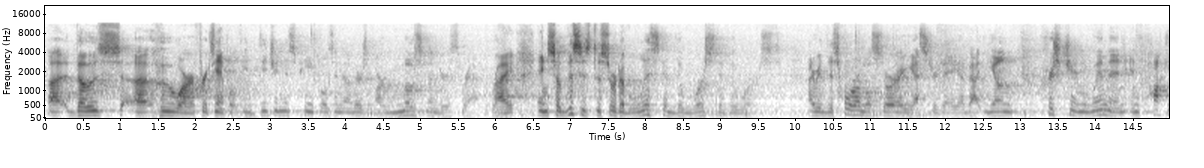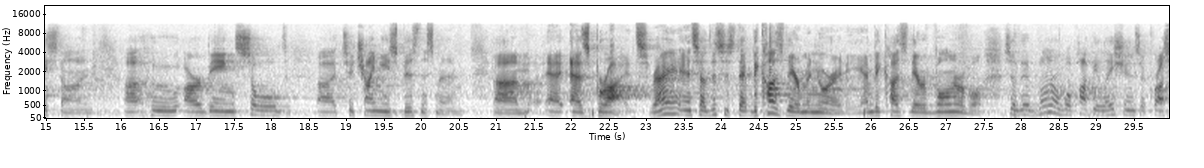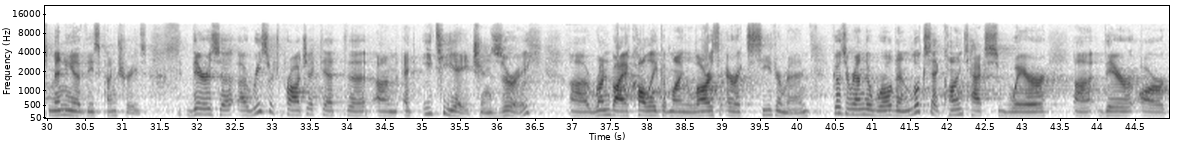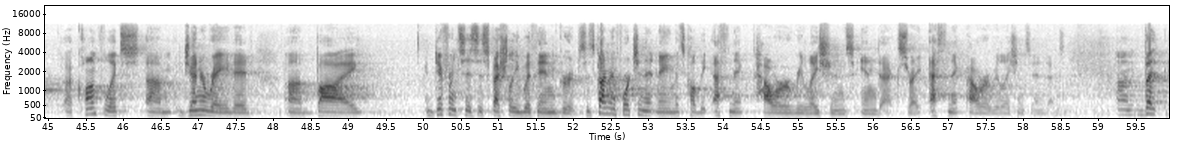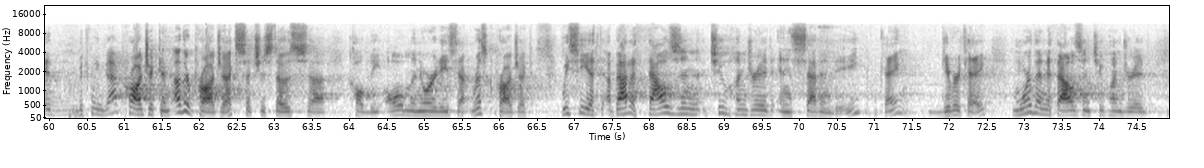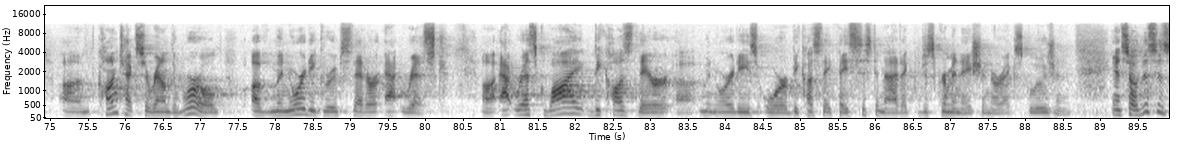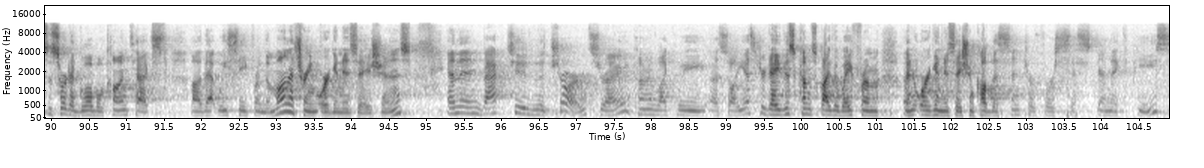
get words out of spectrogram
uh, those uh, who are, for example, indigenous peoples and others are most under threat, right? And so this is the sort of list of the worst of the worst. I read this horrible story yesterday about young Christian women in Pakistan uh, who are being sold uh, to Chinese businessmen um, as brides, right? And so this is that because they're minority and because they're vulnerable. So the vulnerable populations across many of these countries. There's a, a research project at, the, um, at ETH in Zurich, uh, run by a colleague of mine, Lars Erik Cederman, goes around the world and looks at contexts where uh, there are uh, conflicts um, generated uh, by differences, especially within groups. It's got an unfortunate name. It's called the Ethnic Power Relations Index, right? Ethnic Power Relations Index. Um, but it, between that project and other projects, such as those uh, called the All Minorities at Risk Project, we see a, about 1,270, okay, give or take, more than 1,200 um, contexts around the world of minority groups that are at risk. Uh, at risk, why? Because they're uh, minorities or because they face systematic discrimination or exclusion. And so this is the sort of global context uh, that we see from the monitoring organizations. And then back to the charts, right? Kind of like we uh, saw yesterday. This comes, by the way, from an organization called the Center for Systemic Peace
